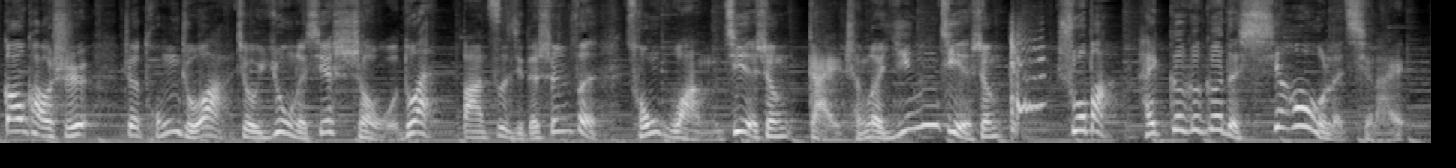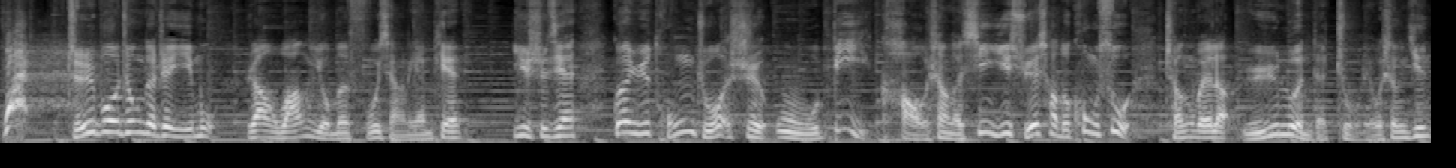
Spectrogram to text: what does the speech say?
高考时这同卓啊就用了些手段，把自己的身份从往届生改成了应届生。说罢，还咯咯咯的笑了起来。直播中的这一幕让网友们浮想联翩，一时间，关于童卓是舞弊考上了心仪学校的控诉，成为了舆论的主流声音。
